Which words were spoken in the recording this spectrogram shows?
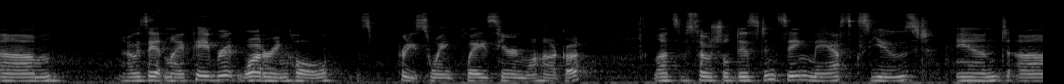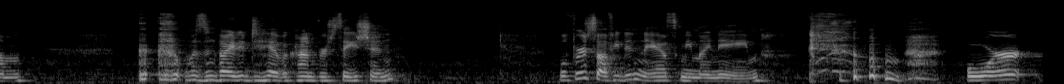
um, I was at my favorite watering hole. It's a pretty swank place here in Oaxaca. Lots of social distancing, masks used, and um, was invited to have a conversation. Well, first off, he didn't ask me my name or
